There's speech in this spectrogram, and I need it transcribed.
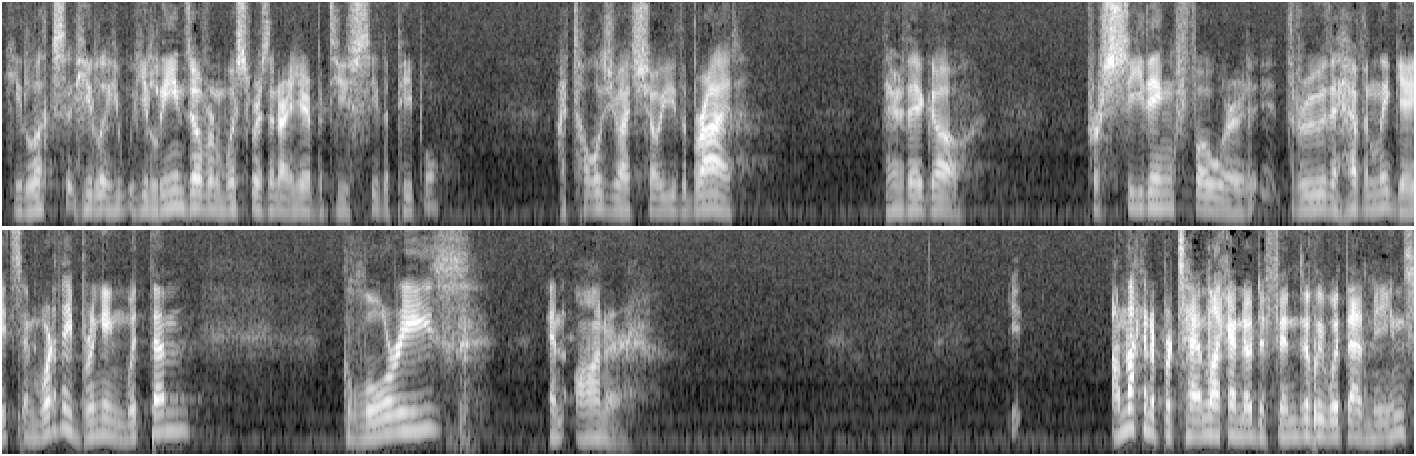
he looks, he, he leans over and whispers in our ear, But do you see the people? I told you I'd show you the bride. There they go, proceeding forward through the heavenly gates. And what are they bringing with them? Glories and honor. I'm not going to pretend like I know definitively what that means.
